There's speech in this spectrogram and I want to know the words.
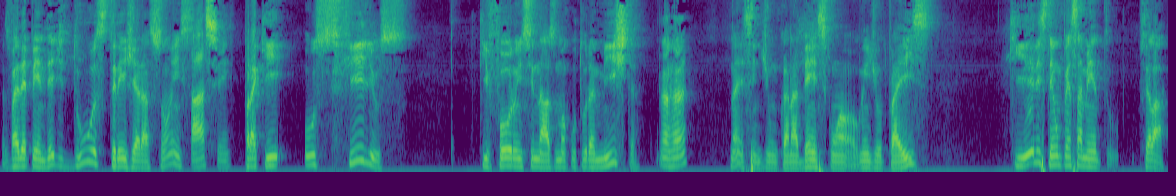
mas vai depender de duas, três gerações ah, para que os filhos que foram ensinados numa cultura mista, uhum. né, assim, de um canadense com alguém de outro país, que eles têm um pensamento, sei lá,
